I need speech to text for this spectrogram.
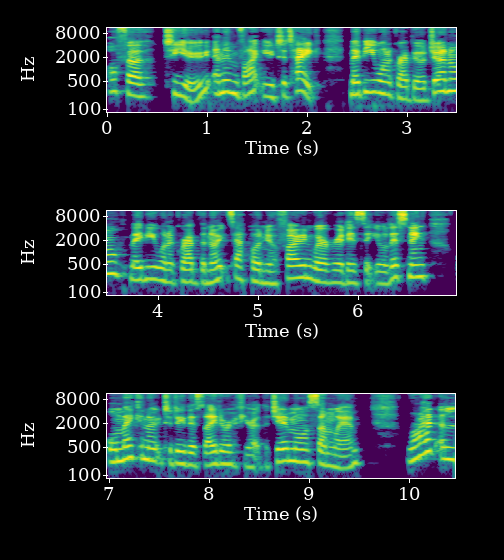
offer to you and invite you to take. Maybe you want to grab your journal, maybe you want to grab the notes app on your phone, wherever it is that you're listening, or make a note to do this later if you're at the gym or somewhere. Write a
